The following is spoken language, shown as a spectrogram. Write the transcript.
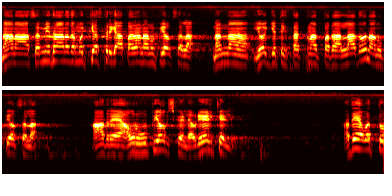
ನಾನು ಆ ಸಂವಿಧಾನದ ಮುಖ್ಯಸ್ಥರಿಗೆ ಆ ಪದ ನಾನು ಉಪಯೋಗಿಸಲ್ಲ. ನನ್ನ ಯೋಗ್ಯತೆಗೆ ತಕ್ಕನಾದ ಪದ ಅಲ್ಲ ಅದು ನಾನು ಉಪಯೋಗಿಸಲ್ಲ. ಆದರೆ ಅವರು ಉಪಯೋಗಿಸ್ಕೊಳ್ಳಿ ಅವ್ರು ಹೇಳಿ ಕೇಳಿ. ಅದೇ ಅವತ್ತು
